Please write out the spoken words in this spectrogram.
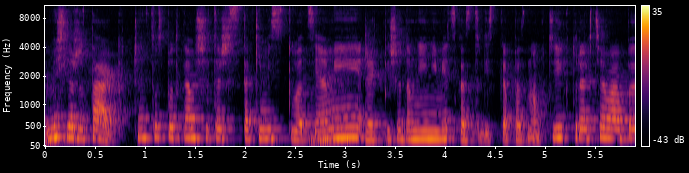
Myślę, że tak. Często spotykam się też z takimi sytuacjami, że jak pisze do mnie niemiecka stylistka paznokci, która chciałaby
